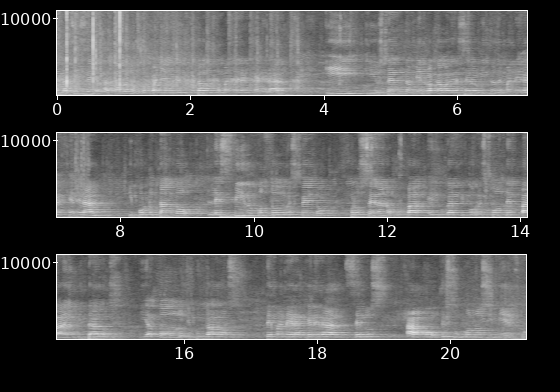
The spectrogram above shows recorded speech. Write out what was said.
se la hice a todos los compañeros diputados de manera general. Y, y usted también lo acaba de hacer ahorita de manera general y por lo tanto les pido con todo respeto procedan a ocupar el lugar que corresponde para invitados y a todos los diputados de manera general se los hago de su conocimiento.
